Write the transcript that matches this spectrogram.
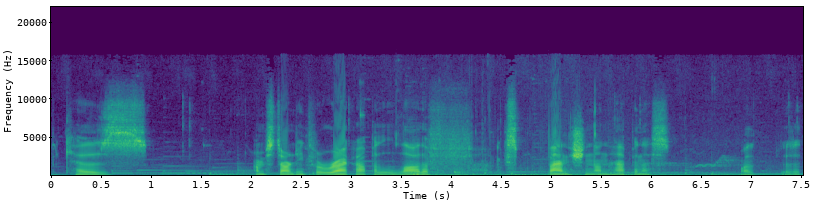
Because I'm starting to rack up a lot of expansion unhappiness. What is it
